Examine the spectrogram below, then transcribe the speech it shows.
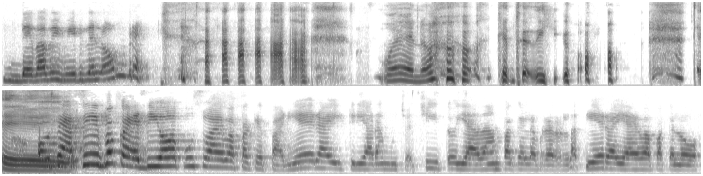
Deba vivir del hombre. bueno, ¿qué te digo? o sea, eh, sí, porque Dios puso a Eva para que pariera y criara muchachitos, y a Adán para que labrara la tierra, y a Eva para que lo,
